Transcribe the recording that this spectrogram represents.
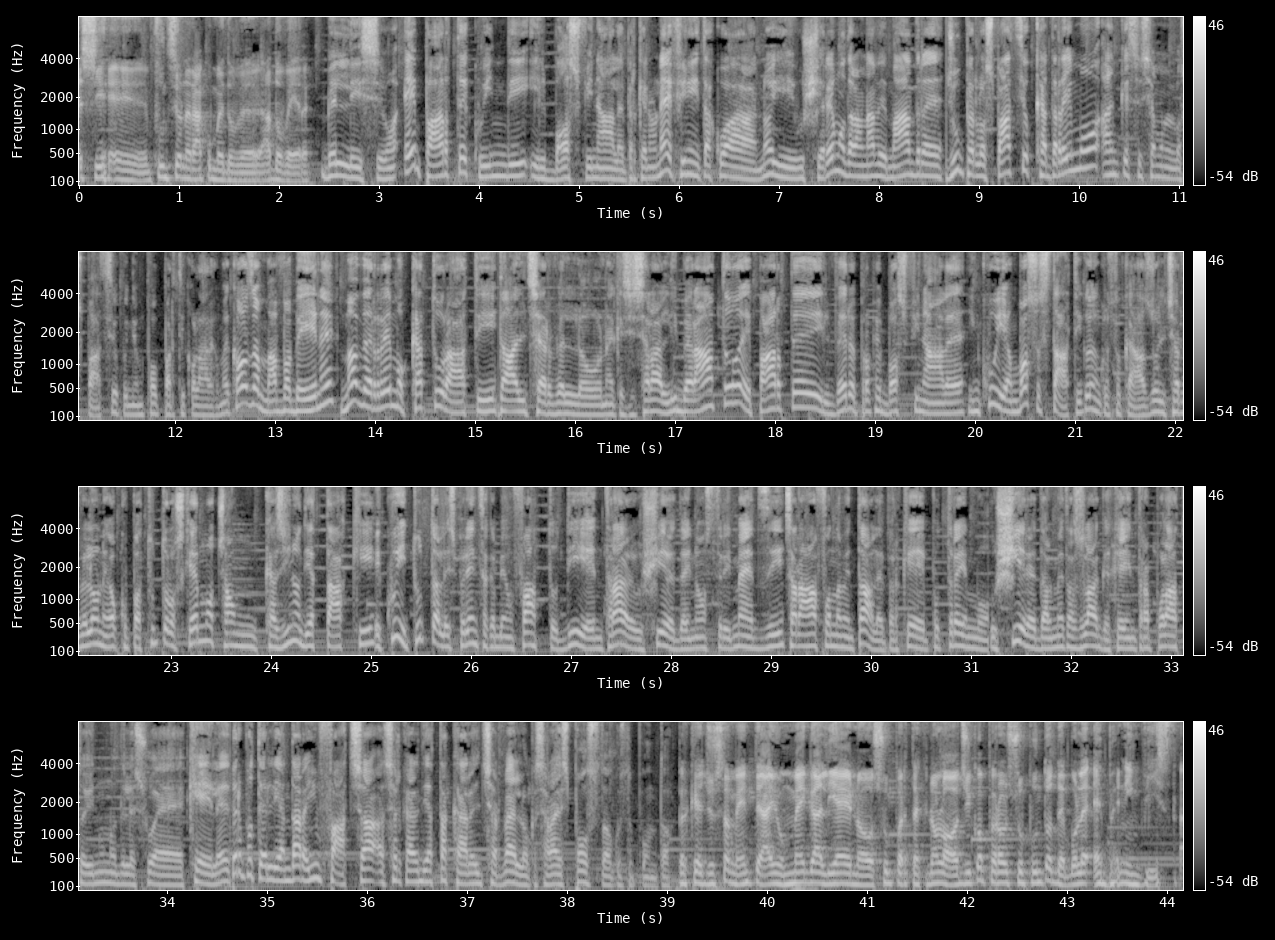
si funzionerà come dove, a dovere. Bellissimo. E parte quindi il boss finale perché non è finita qua. Noi usciremo dalla nave madre giù per lo spazio, cadremo anche se siamo nello spazio, quindi un po' particolare come cosa, ma va bene. Ma verremo catturati dal cervellone che si sarà liberato e parte il vero e proprio boss finale in cui è un boss statico in questo caso. Il cervellone occupa tutto lo schermo, c'ha un casino di attacchi e qui tutta l'esperienza esperienza che abbiamo fatto di entrare e uscire dai nostri mezzi sarà fondamentale perché potremmo uscire dal Metaslug che è intrappolato in una delle sue chele per potergli andare in faccia a cercare di attaccare il cervello che sarà esposto a questo punto. Perché giustamente hai un mega alieno super tecnologico, però il suo punto debole è ben in vista.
